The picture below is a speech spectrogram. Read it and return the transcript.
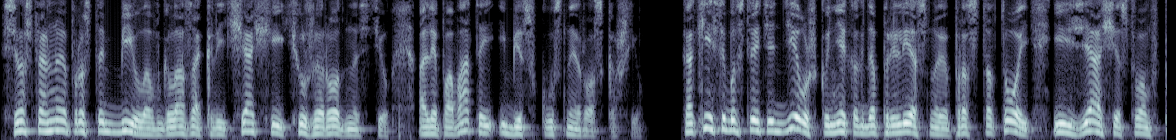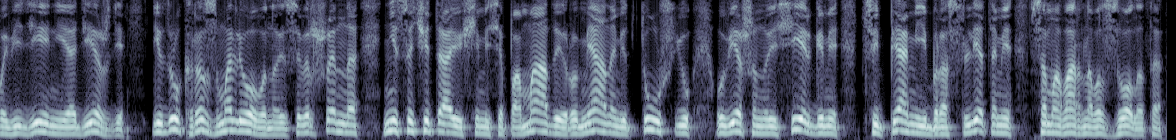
Все остальное просто било в глаза кричащей чужеродностью, а леповатой и безвкусной роскошью как если бы встретить девушку, некогда прелестную простотой и изяществом в поведении и одежде, и вдруг размалеванную, совершенно не сочетающимися помадой, румянами, тушью, увешанную серьгами, цепями и браслетами самоварного золота,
